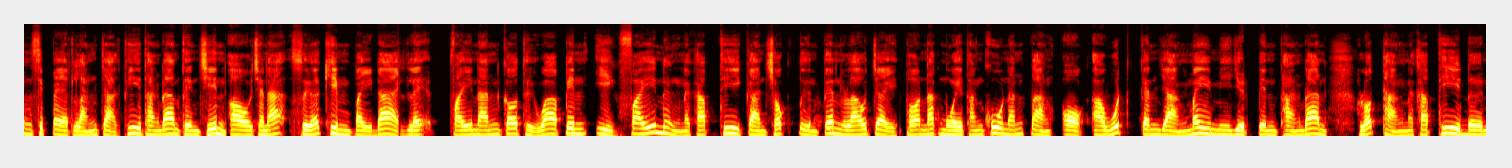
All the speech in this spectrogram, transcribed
2018 หลังจากที่ทางด้านเทนชินเอาชนะเสือคิมไปได้ และ ไฟนั้นก็ถือว่าเป็นอีกไฟหนึ่งนะครับที่การช็อกตื่นเต้นเล้าใจ เพราะนักมวยทั้งคู่นั้นต่างออกอาวุธกันอย่างไม่มีหยุดเป็นทางด้านรถถังนะครับที่เดิน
